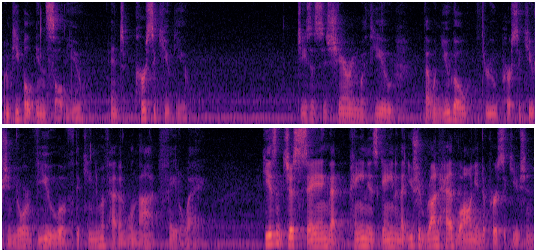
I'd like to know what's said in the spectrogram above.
when people insult you and persecute you. Jesus is sharing with you that when you go through persecution, your view of the kingdom of heaven will not fade away. He isn't just saying that pain is gain and that you should run headlong into persecution.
